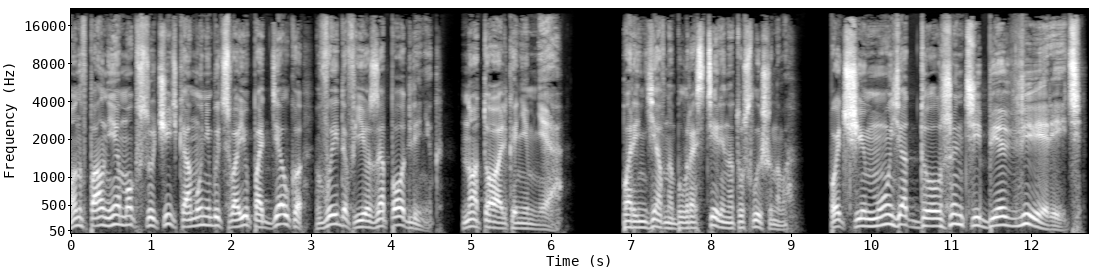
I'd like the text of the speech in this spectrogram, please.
Он вполне мог всучить кому-нибудь свою подделку, выдав ее за подлинник. Но только не мне. Парень явно был растерян от услышанного. «Почему я должен тебе верить?»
